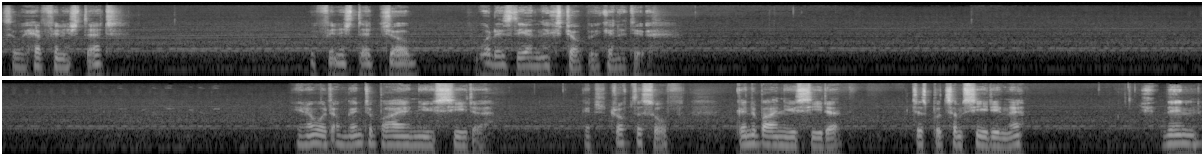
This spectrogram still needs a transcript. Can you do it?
So we have finished that. We finished that job. What is the next job we're gonna do? You know what? I'm going to buy a new seeder. I'm going to drop this off. Going to buy a new seeder. Just put some seed in there. Then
